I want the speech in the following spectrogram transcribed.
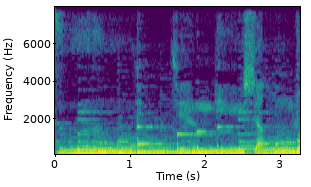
自见你相拥。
